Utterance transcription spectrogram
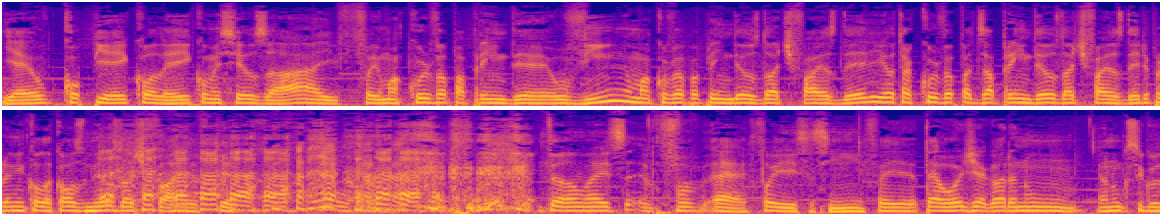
E aí eu copiei, colei, comecei a usar e foi uma curva para aprender o Vim, uma curva para aprender os dot files dele e outra curva para desaprender os dot files dele para mim colocar os meus dot files. Porque... então, mas foi, é, foi isso assim, foi até hoje agora não eu não consigo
